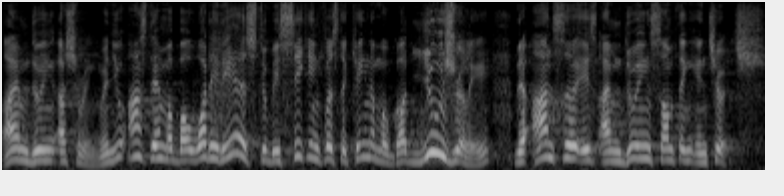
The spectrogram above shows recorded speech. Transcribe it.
I'm doing ushering. When you ask them about what it is to be seeking first the kingdom of God, usually the answer is, I'm doing something in church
